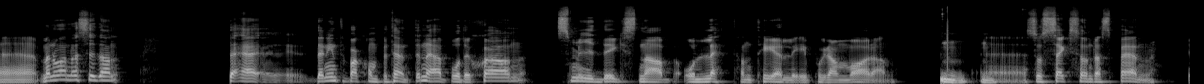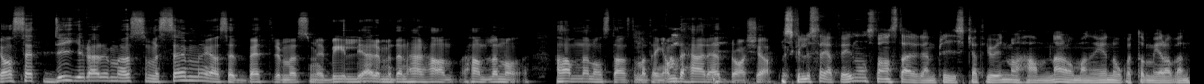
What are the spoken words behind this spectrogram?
Eh, men å andra sidan, är, den är inte bara kompetent, den är både skön, smidig, snabb och lätthanterlig i programvaran. Mm. Mm. Eh, Så 600 spänn. Jag har sett dyrare möss som är sämre, jag har sett bättre möss som är billigare. Men den här ham- handlar nå- hamnar någonstans där man tänker om det här är ett bra köp. Jag skulle säga att det är någonstans där i den priskategorin man hamnar om man är något av mer av en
